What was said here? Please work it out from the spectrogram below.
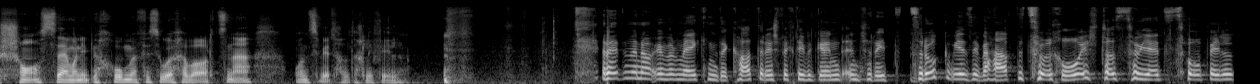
Chancen, die ich bekomme, versuchen wahrzunehmen. Und es wird halt ein bisschen viel. Reden wir noch über Making the Cut, respektive gehen einen Schritt zurück, wie es überhaupt dazu gekommen ist, dass du jetzt so viel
